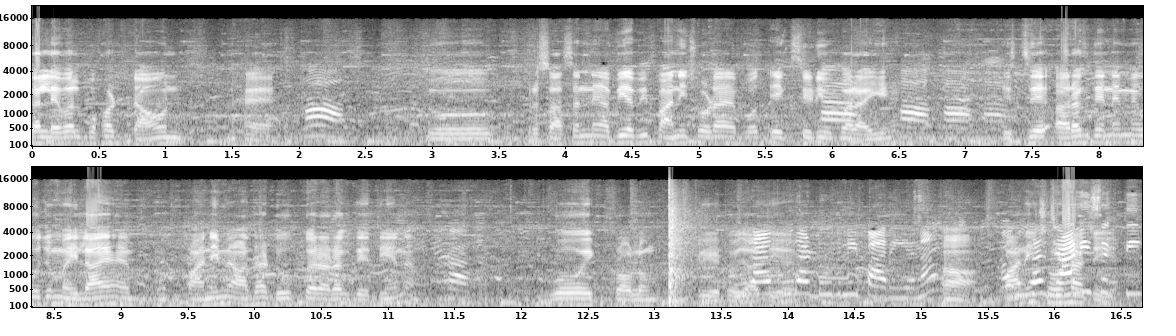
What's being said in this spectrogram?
का लेवल बहुत डाउन है। हाँ। तो प्रशासन ने अभी अभी पानी छोड़ा है बहुत एक सीढ़ी ऊपर आई है। हाँ हाँ हाँ। इससे अर्घ देने में वो जो महिलाएँ हैं पानी में आधा डूब कर अर्घ देती है ना हाँ। वो एक प्रॉब्लम क्रिएट हो जाती है। डूब नहीं पा रही है ना? हाँ पानी छोड़ना चाहिए।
